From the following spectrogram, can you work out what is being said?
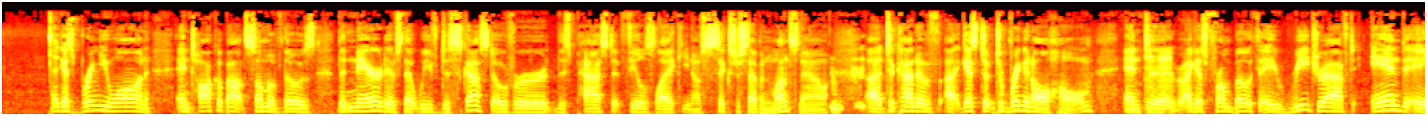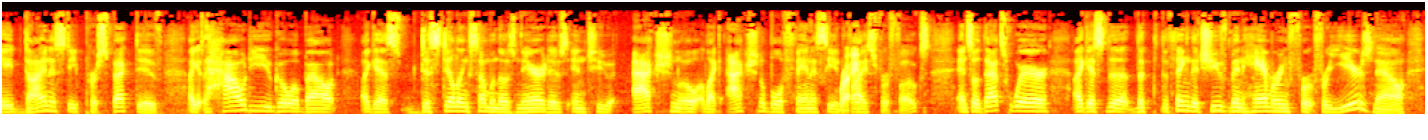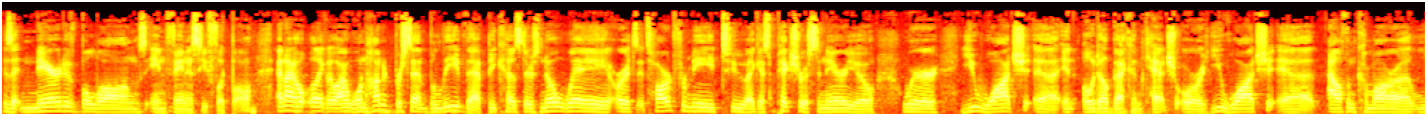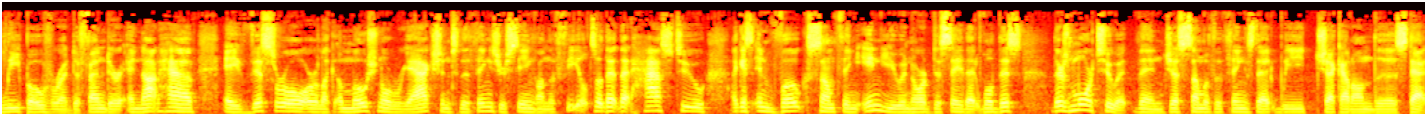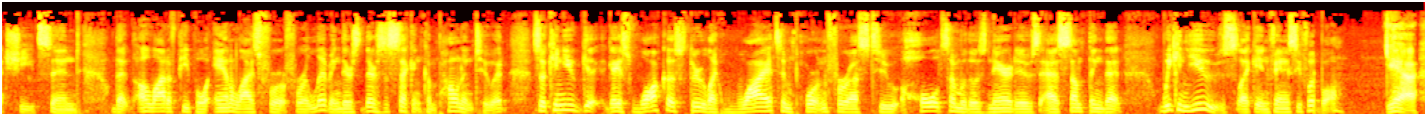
I guess bring you on and talk about some of those the narratives that we've discussed over this past it feels like you know six or seven months now uh, to kind of I guess to, to bring it all home and to I guess from both a redraft and a dynasty perspective I guess, how do you go about I guess distilling some of those narratives into actionable like actionable fantasy Right. advice for folks? And so that's where I guess the, the the thing that you've been hammering for for years now is that narrative belongs in fantasy fantasy football. And I like I 100% believe that because there's no way, or it's it's hard for me to I guess picture a scenario where you watch uh, an Odell Beckham catch or you watch uh, Alvin Kamara leap over a defender and not have a visceral or like emotional reaction to the things you're seeing on the field. So that that has to I guess invoke something in you in order to say that well this there's more to it than just some of the things that we check out on the stat sheets and that a lot of people analyze for for a living. There's there's a second component to it. So can you get, guys walk us through like why it's important for us to hold some of those narratives as something that we can use like in fantasy football? Yeah,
